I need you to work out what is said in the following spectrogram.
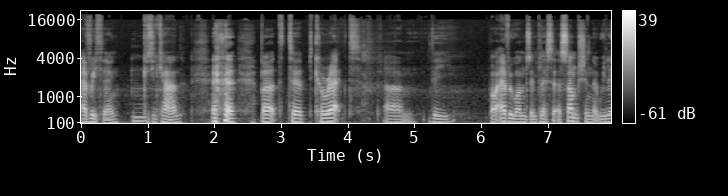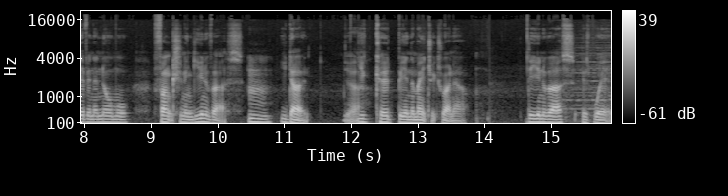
everything, Mm. because you can, but to correct um, the, well, everyone's implicit assumption that we live in a normal, functioning universe. Mm. You don't. Yeah. You could be in the Matrix right now. The universe is weird.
